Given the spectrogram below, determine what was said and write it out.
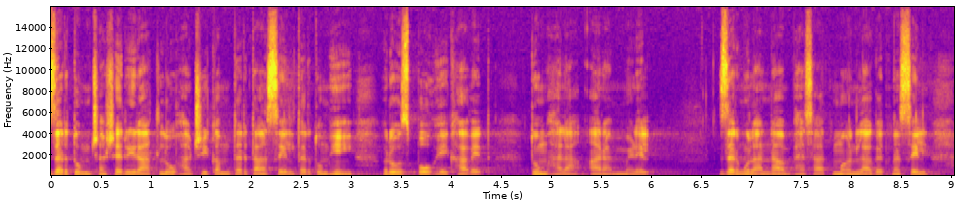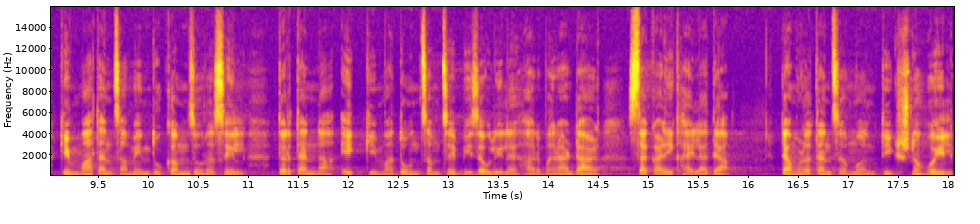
जर तुमच्या शरीरात लोहाची कमतरता असेल तर तुम्ही रोज पोहे खावेत. तुम्हाला आराम मिळेल. जर मुलांना अभ्यासात मन लागत नसेल किंवा त्यांचा मेंदू कमजोर असेल तर त्यांना एक किंवा दोन चमचे भिजवलेलं हरभरा डाळ सकाळी खायला द्या. त्यामुळं त्यांचं मन तीक्ष्ण होईल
